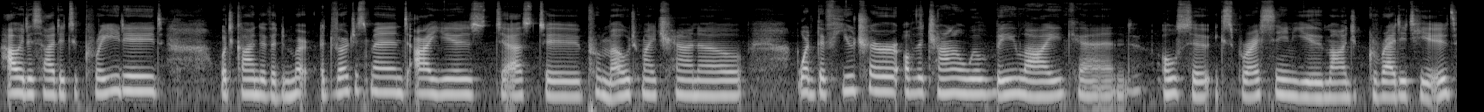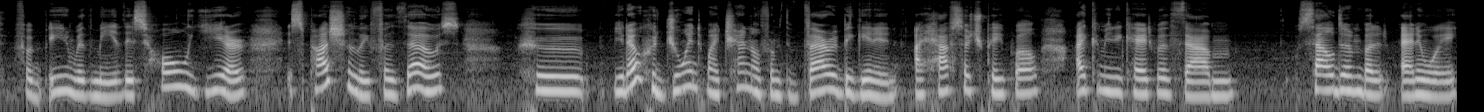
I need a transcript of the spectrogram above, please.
how I decided to create it, what kind of adver- advertisement I used just to promote my channel, what the future of the channel will be like and also expressing you much gratitude for being with me this whole year, especially for those who you know who joined my channel from the very beginning. I have such people. I communicate with them seldom but anyway,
